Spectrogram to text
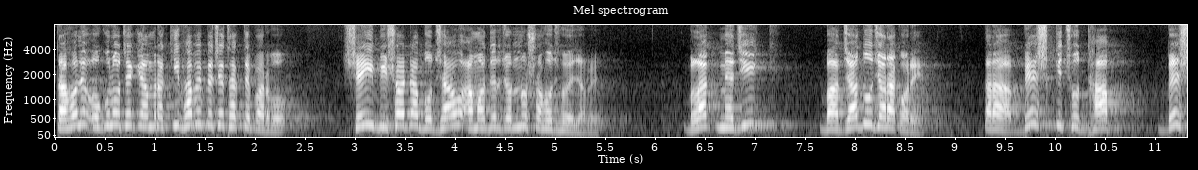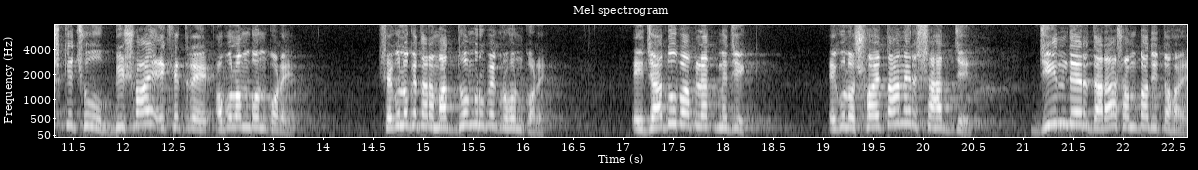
তাহলে ওগুলো থেকে আমরা কীভাবে বেঁচে থাকতে পারব, সেই বিষয়টা বোঝাও আমাদের জন্য সহজ হয়ে যাবে। ব্ল্যাক ম্যাজিক বা জাদু যারা করে, তারা বেশ কিছু ধাপ, বেশ কিছু বিষয় এক্ষেত্রে অবলম্বন করে। সেগুলোকে তারা মাধ্যম রূপে গ্রহণ করে। এই জাদু বা ব্ল্যাক ম্যাজিক এগুলো শয়তানের সাহায্যে জিনদের দ্বারা সম্পাদিত হয়।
